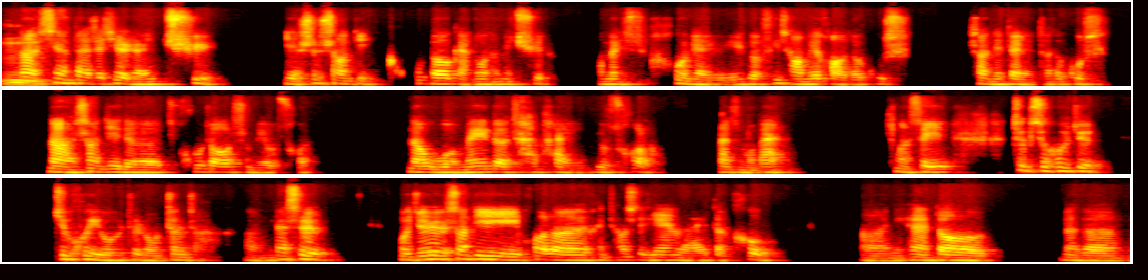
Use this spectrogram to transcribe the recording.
那现在这些人去。也是上帝呼召感动他们去的，他们后面有一个非常美好的故事，上帝带领他的故事。那上帝的呼召是没有错的，那我们的裁判有错了，那怎么办？啊，所以这个时候就就会有这种挣扎啊。但是我觉得上帝花了很长时间来等候啊。你看到那个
